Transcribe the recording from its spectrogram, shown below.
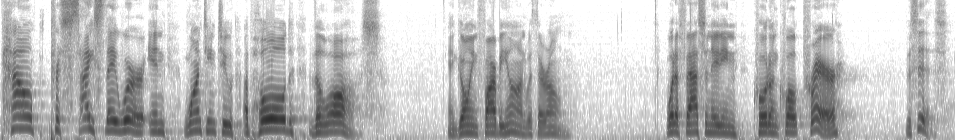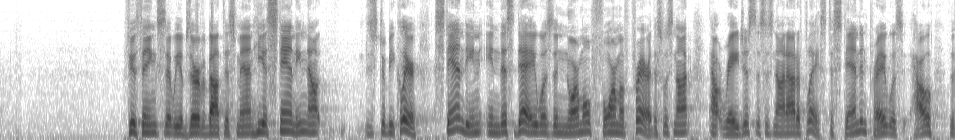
how precise they were in wanting to uphold the laws and going far beyond with their own. What a fascinating quote unquote prayer this is. Few things that we observe about this man. He is standing. Now, just to be clear, standing in this day was the normal form of prayer. This was not outrageous. This is not out of place. To stand and pray was how the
